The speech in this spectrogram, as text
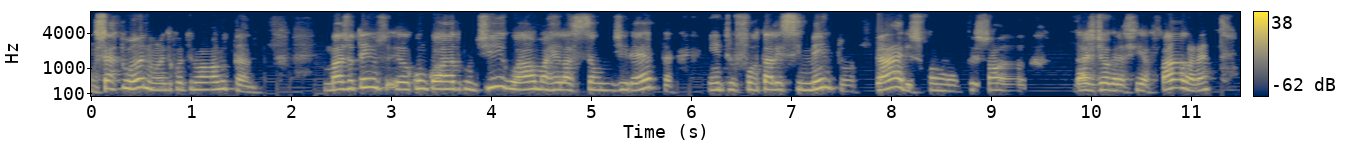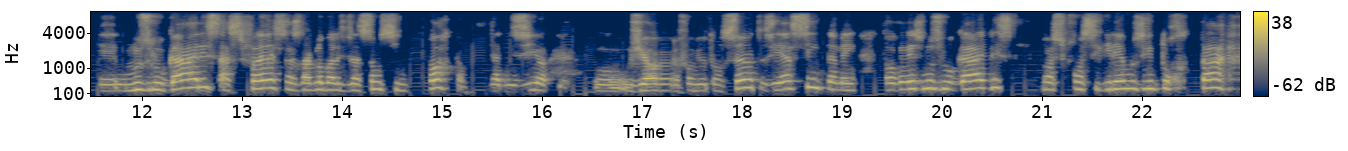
um certo ânimo né, de continuar lutando. Mas eu tenho, eu concordo contigo, há uma relação direta entre o fortalecimento de lugares, como o pessoal da geografia fala, né? Nos lugares, as flechas da globalização se importam, já dizia o geógrafo Milton Santos, e é assim também. Talvez nos lugares nós conseguiremos entortar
